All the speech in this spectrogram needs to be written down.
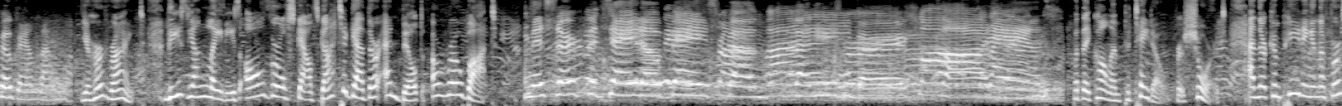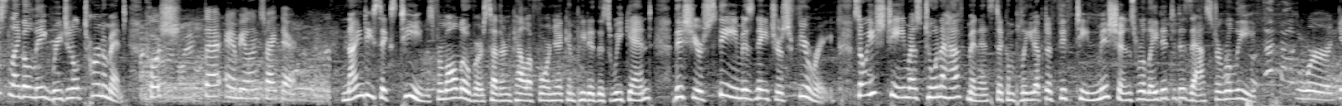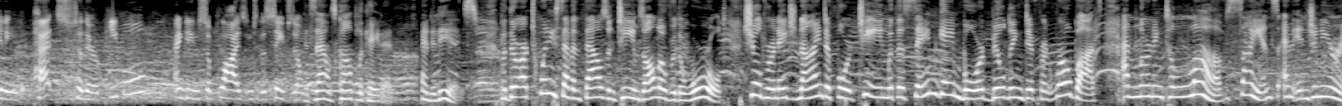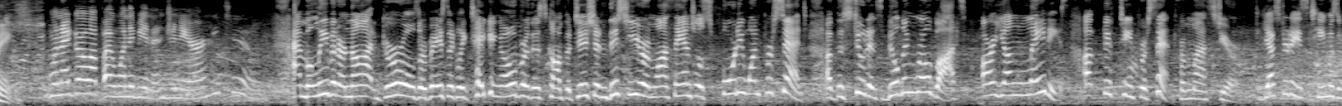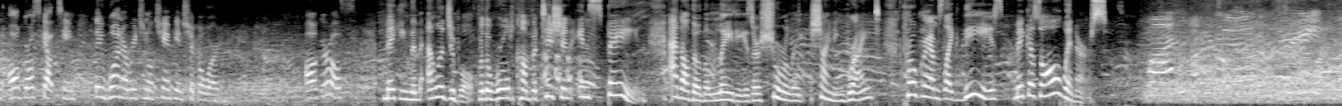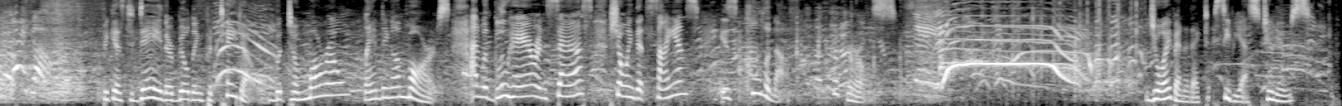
program them. You heard right. These young ladies, all Girl Scouts, got together and built a robot. Mr. Potato Face from Bunny Bird But they call him Potato for short. And they're competing in the first LEGO League regional tournament. Push that ambulance right there. 96 teams from all over Southern California competed this weekend. This year's theme is Nature's Fury. So each team has two and a half minutes to complete up to 15 missions related to disaster relief. We're getting the pets to their people and getting supplies into the safe zone. It sounds complicated, and it is. But there are 27,000 teams all over the world, children aged 9 to 14 with the same game board building different robots and learning to love science and engineering. When I grow up, I want to be an engineer. Me too. And believe it or not, girls are basically taking over this competition. This year in Los Angeles, 41% of the students building robots are young ladies, up 15% from last year. Yesterday's team was an all Girl Scout team. They won a regional championship award. All girls making them eligible for the world competition in Spain. And although the ladies are surely shining bright, programs like these make us all winners. One, two, three, Lego! Because today they're building potato, but tomorrow landing on Mars. And with blue hair and sass, showing that science is cool enough for girls. Joy Benedict, CBS 2 News.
